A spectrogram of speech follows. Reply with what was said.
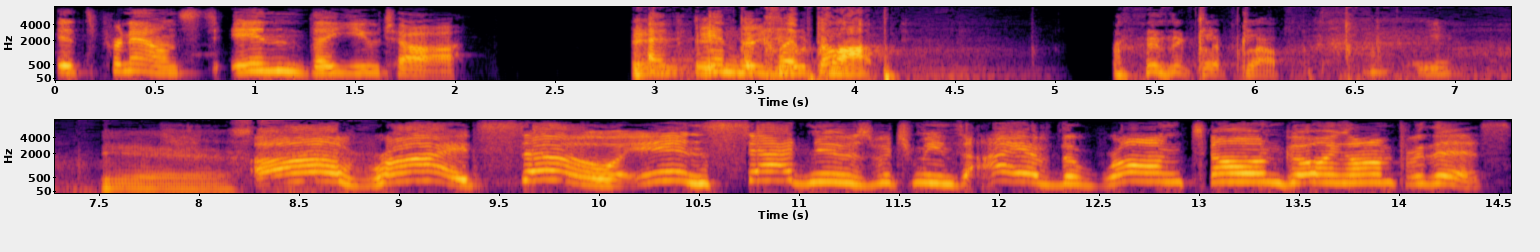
it's pronounced in the Utah. and in, the, clip Utah- clop. in the clip clop. Yeah. Yes. All right. So, in sad news, which means I have the wrong tone going on for this,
